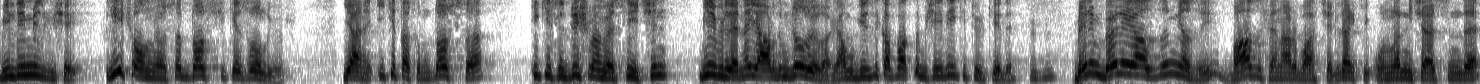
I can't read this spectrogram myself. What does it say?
Bildiğimiz bir şey. Hiç olmuyorsa dost şikesi oluyor. Yani iki takım dostsa ikisi düşmemesi için birbirlerine yardımcı oluyorlar. Yani bu gizli kapaklı bir şey değil ki Türkiye'de. Benim böyle yazdığım yazıyı bazı Fenerbahçeliler ki onların içerisinde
